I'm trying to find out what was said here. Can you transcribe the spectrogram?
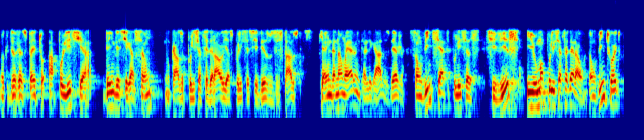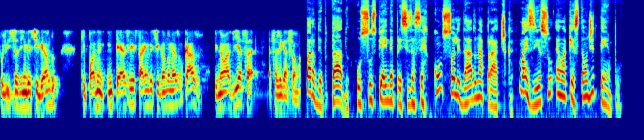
no que diz respeito à polícia de investigação, no caso Polícia Federal e as polícias civis dos estados, que ainda não eram interligadas, veja, são 27 polícias civis e uma polícia federal. Então, 28 polícias investigando que podem, em tese, estar investigando o mesmo caso. E não havia essa, essa ligação. Para o deputado, o SUSP ainda precisa ser consolidado na prática, mas isso é uma questão de tempo.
